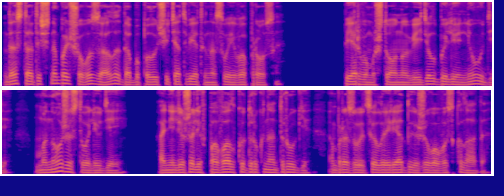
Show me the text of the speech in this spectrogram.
достаточно большого зала, дабы получить ответы на свои вопросы. Первым, что он увидел, были люди, множество людей. Они лежали в повалку друг на друге, образуя целые ряды живого склада.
